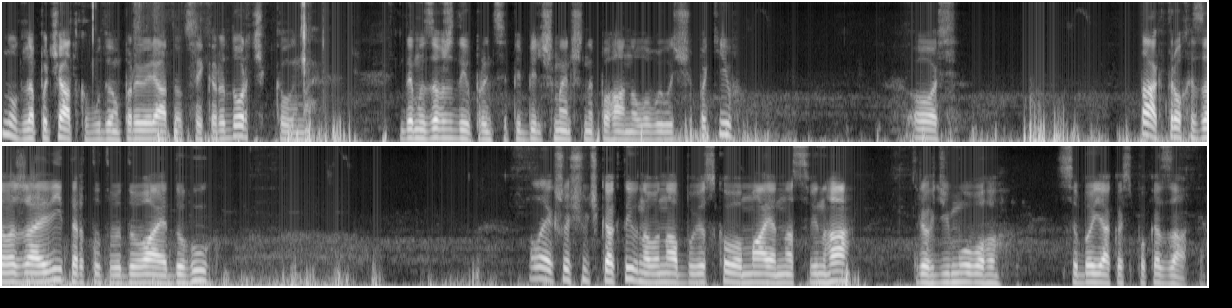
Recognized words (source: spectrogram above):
Ну, для початку будемо перевіряти цей коридорчик, коли ми, де ми завжди, в принципі, більш-менш непогано ловили щупаків. Ось. Так, трохи заважає вітер, тут видуває дугу. Але якщо щучка активна, вона обов'язково має на свінга трьохдюймового себе якось показати.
